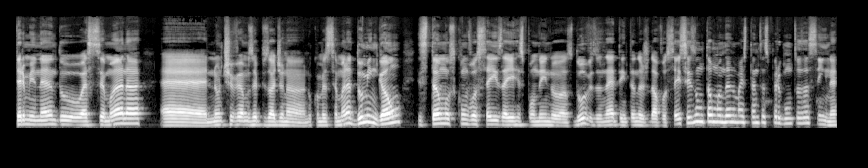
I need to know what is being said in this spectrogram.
Terminando essa semana. É, não tivemos episódio na, no começo da semana. Domingão, estamos com vocês aí respondendo as dúvidas, né? Tentando ajudar vocês. Vocês não estão mandando mais tantas perguntas assim, né?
